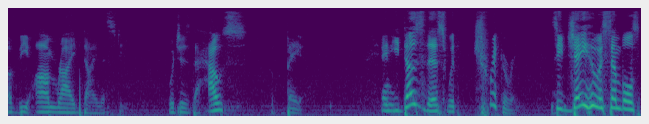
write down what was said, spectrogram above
of the Omride dynasty, which is the house of Baal. And he does this with trickery. See, Jehu assembles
